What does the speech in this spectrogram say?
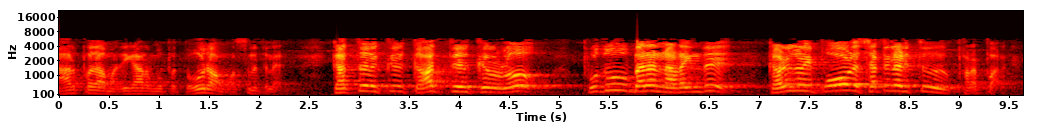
நாற்பதாம் அதிகாரம் முப்பத்தோராம் வசனத்துல கத்தருக்கு காத்திருக்கிறவர்களோ புது பலன் அடைந்து கழுகளை போல சட்டில் அடித்து பறப்பார்கள்.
